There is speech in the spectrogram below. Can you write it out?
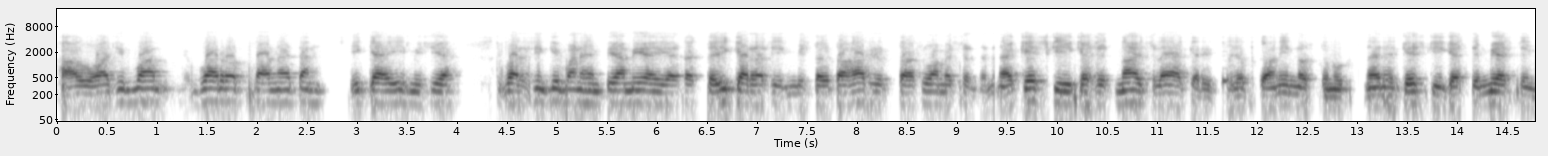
Haluaisin vain varoittaa näitä ikäihmisiä varsinkin vanhempia miehiä tästä ikärasismista, jota harjoittaa Suomessa nämä keski-ikäiset naislääkärit, jotka on innostunut näiden keski-ikäisten miesten,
